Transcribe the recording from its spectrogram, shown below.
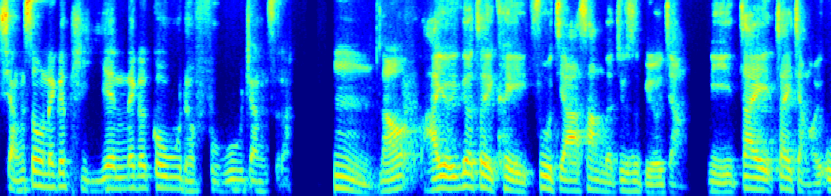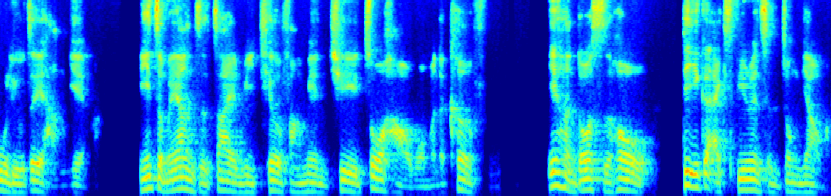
享受那个体验、那个购物的服务这样子啦。嗯，然后还有一个这里可以附加上的就是，比如讲。你再再讲回物流这一行业嘛，你怎么样子在 retail 方面去做好我们的客服？因为很多时候第一个 experience 很重要嘛，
